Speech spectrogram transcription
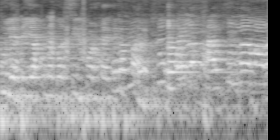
तुला ते एक नंबर सील का पण? तू पहिलं खालतून ना मारस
